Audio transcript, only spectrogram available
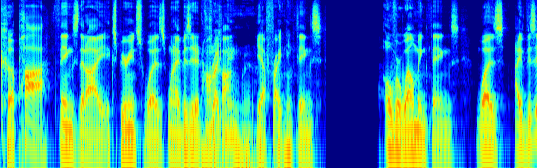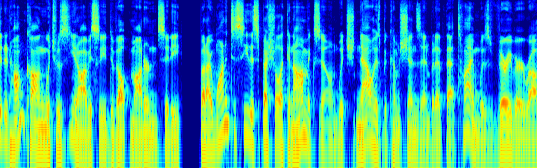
kapa things that I experienced was when I visited Hong Kong. Right? Yeah, frightening things, overwhelming things. Was I visited Hong Kong, which was, you know, obviously a developed modern city, but I wanted to see the special economic zone, which now has become Shenzhen, but at that time was very, very rough.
